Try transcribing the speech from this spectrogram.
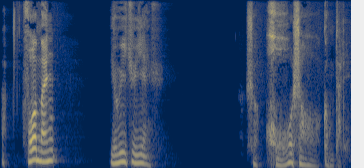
啊，佛门有一句谚语。说火烧功德林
